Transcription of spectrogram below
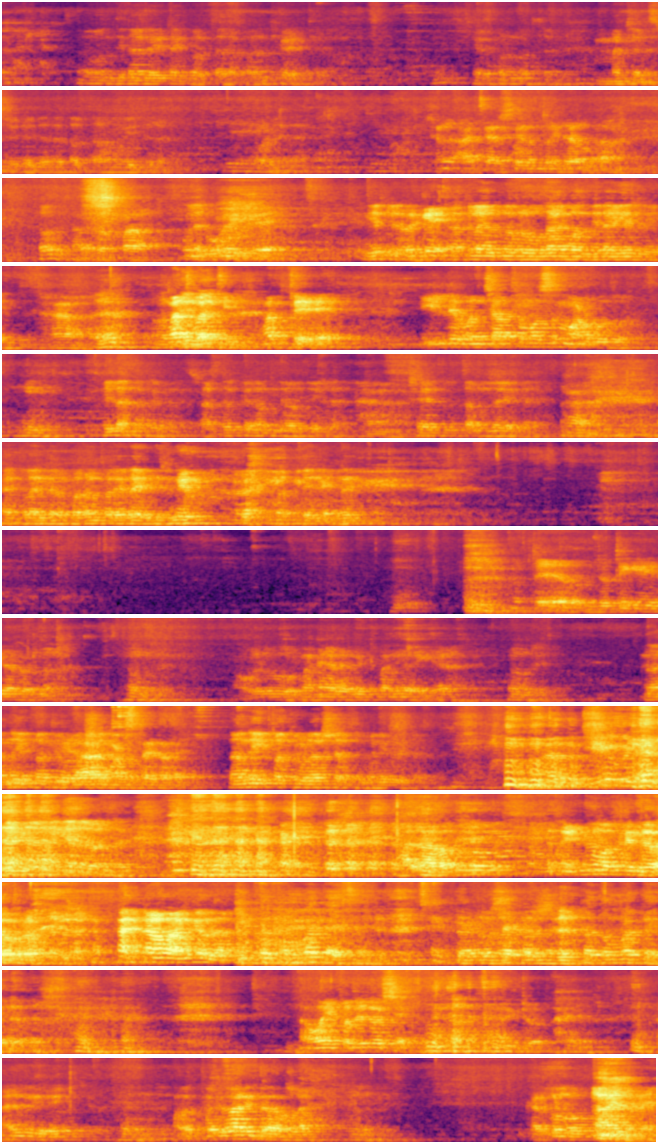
ಒಂದು ದಿನ ಲೇಟಾಗಿ ಬರ್ತಾರಪ್ಪ ಅಂತ ಹೇಳ್ತೇವೆ ಕೇಳ್ಕೊಂಡು ಹೇಳ್ಕೊಂಡು ಬರ್ತಾರೆ ಆಚರಿಸ್ಬೇಕಾದ್ರೆ ತಾವು ಇದ್ರೆ ಒಳ್ಳೆಯದಾಗಿ ಆಚಾರ್ಯ ಅಂತ ಹೌದು. ಸ್ವಲ್ಪ ಇರ್ಲಿ ಅದಕ್ಕೆ ಅಕಲಂಕರು ಊರಾಗ ಒಂದಿನ ಇರ್ಲಿ? ಮತ್ತೆ ಮತ್ತೆ ಇಲ್ಲೇ ಒಂದು ಚಾತುರ್ಮಾಸ ಮಾಡ್ಬೋದು. ಹ್ಞೂ ಇಲ್ಲ ಅದಕ್ಕೆ ನಮ್ದು ಯಾವುದು ಇಲ್ಲ. ಕ್ಷೇತ್ರ ತಮ್ಮದೇ ಇದೆ. ಅಕ್ಲಂಕರ ಪರಂಪರೆ ಇದ್ರಿ ನೀವು. ಮತ್ತೆ ಜೊತೆಗೆ ಇದಾರಲ್ಲ? ಹ್ಞೂ ಅವರು ಮನೆಯೆಲ್ಲ ಬಿಟ್ಟು ಬಂದಿದ್ದಾರೆ ಈಗ? ಹ್ಞೂ ರೀ ನಾನು ಇಪ್ಪತ್ತೇಳು ಯಾರು ವರ್ಷ ಮಾಡಿಸ್ತಾ ಇದ್ದಾರೆ? ನಾನು ಇಪ್ಪತ್ತೇಳು ವರ್ಷ ಆಯ್ತು ಮನೆ ಬಿಟ್ಟು. ನೀವು ಅಲ್ಲ ಅವರು ಹೆಣ್ಣು ಮಕ್ಕಳಿದ್ದಾರೆ ಅವರು. ನಾವು ಹಂಗಲ್ಲ. ಇಪ್ಪತ್ತೊಂಬತ್ತೈದು ಸರ್. ಎರಡು ವರ್ಷ ಕಳೆದ ಇಪ್ಪತ್ತೊಂಬತ್ತೈದು ನಾವು ಇಪ್ಪತ್ತೈದು ವರ್ಷ ಬಿಟ್ಟು. ಅವ್ರ ಪರಿವಾರ ಇದ್ದಾರಲ್ಲ. ಕರ್ಕೊಂಡು ಹೋಗ್ತಾ ಇದ್ದಾರೆ.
